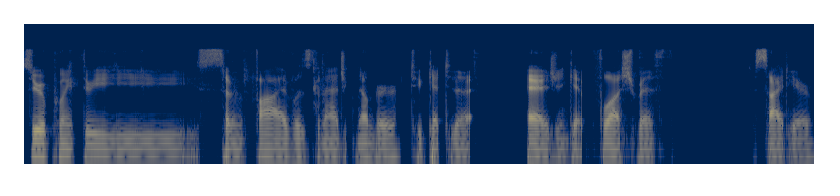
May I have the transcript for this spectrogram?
0.375 was the magic number to get to the edge and get flush with the side here.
